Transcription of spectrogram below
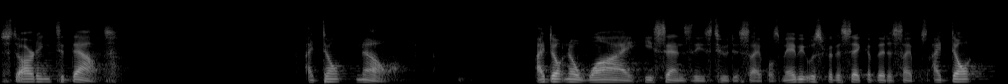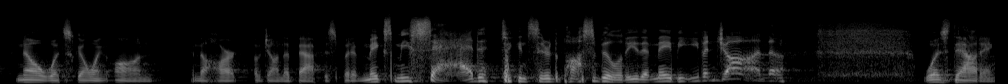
starting to doubt? I don't know. I don't know why he sends these two disciples. Maybe it was for the sake of the disciples. I don't know what's going on in the heart of John the Baptist, but it makes me sad to consider the possibility that maybe even John was doubting.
